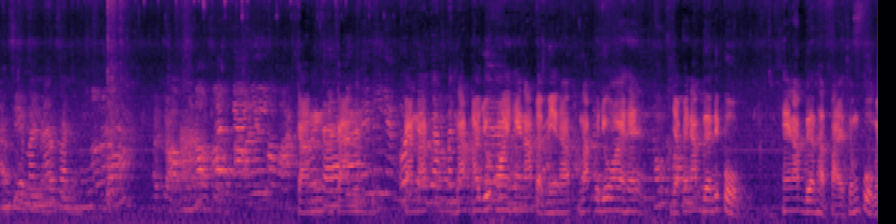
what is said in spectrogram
อันที่มันนั่นวันนี้ก็เอาจอบเอาเอาไงนี่การการ การนับนับอายุอ้อยให้นับแบบนี้นะครับ นับอายุอ้อยให้ อย่าไปนับเดือนที่ปลูก ให้นับเดือนถัดไปถึงปลูกเม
